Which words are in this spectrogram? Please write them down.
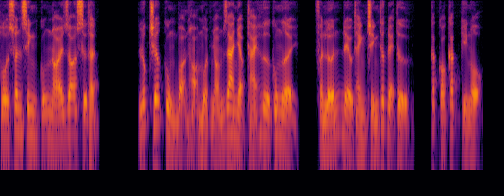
hồ xuân sinh cũng nói rõ sự thật. Lúc trước cùng bọn họ một nhóm gia nhập thái hư cung người, phần lớn đều thành chính thức đệ tử, các có các kỳ ngộ.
